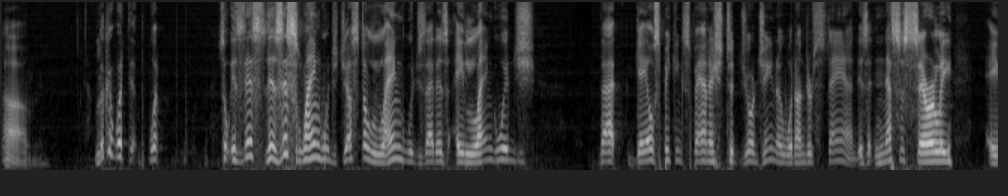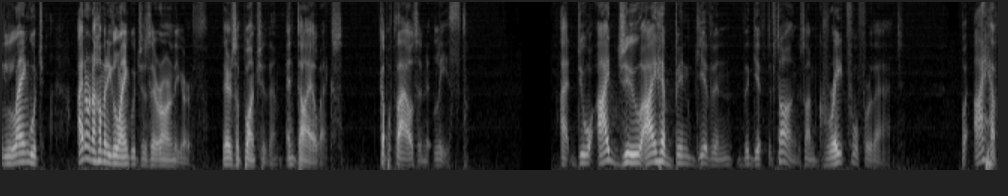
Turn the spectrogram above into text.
Um, look at what, the, what so is this, is this language just a language that is a language that Gail speaking Spanish to Georgina would understand? Is it necessarily a language? I don't know how many languages there are on the earth. There's a bunch of them, and dialects, a couple thousand at least. I do I do I have been given the gift of tongues. I'm grateful for that. But I have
